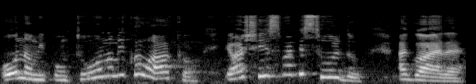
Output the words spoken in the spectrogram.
Ou não me pontuam ou não me colocam. Eu acho isso um absurdo. Agora,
